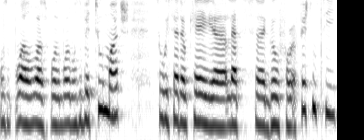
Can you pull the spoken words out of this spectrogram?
was well was was, was a bit too much. So we said, okay, uh, let's uh, go for efficiency.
